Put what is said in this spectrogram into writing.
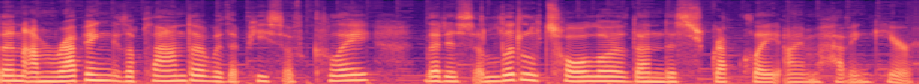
Then I'm wrapping the planter with a piece of clay that is a little taller than the scrap clay I'm having here.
